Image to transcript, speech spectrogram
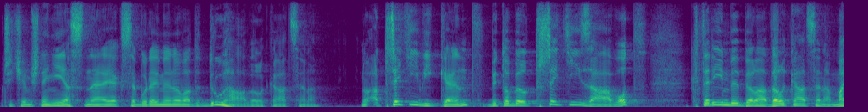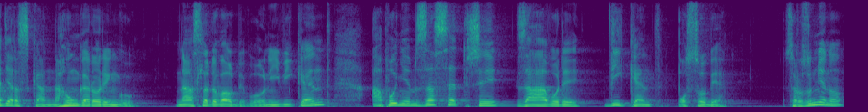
přičemž není jasné, jak se bude jmenovat druhá velká cena. No a třetí víkend by to byl třetí závod, kterým by byla velká cena Maďarska na Hungaroringu. Následoval by volný víkend a po něm zase tři závody víkend po sobě. Srozuměno?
